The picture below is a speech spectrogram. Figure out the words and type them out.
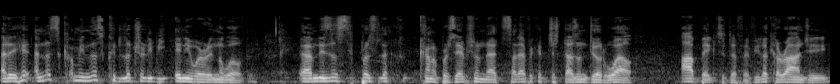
And, it, and this, I mean, this could literally be anywhere in the world. Um, there's this kind of perception that South Africa just doesn't do it well. I beg to differ. If you look around you,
